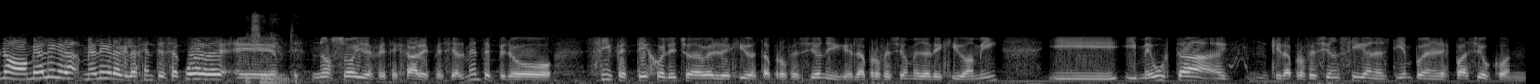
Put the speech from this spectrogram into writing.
no, me alegra, me alegra que la gente se acuerde. eh, no soy de festejar especialmente, pero sí festejo el hecho de haber elegido esta profesión y que la profesión me haya elegido a mí. Y, y me gusta eh, que la profesión siga en el tiempo y en el espacio con,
